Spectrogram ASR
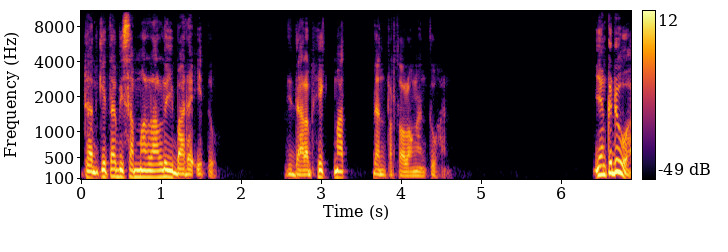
Dan kita bisa melalui badai itu di dalam hikmat dan pertolongan Tuhan. Yang kedua,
